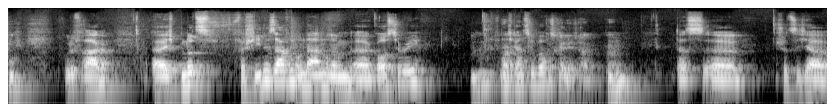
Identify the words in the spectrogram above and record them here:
gute Frage. Äh, ich benutze verschiedene Sachen, unter anderem äh, Ghostery. Finde ich ganz super. Das kenne ich, ja. Mhm. Das äh, schützt sich ja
